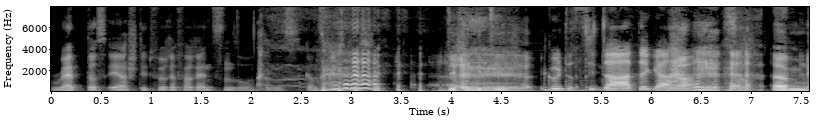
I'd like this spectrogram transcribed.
Rap, das R steht für Referenzen, so. Das ist ganz wichtig. Definitiv. Gutes Zitat, Digga. ja, so. ähm,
